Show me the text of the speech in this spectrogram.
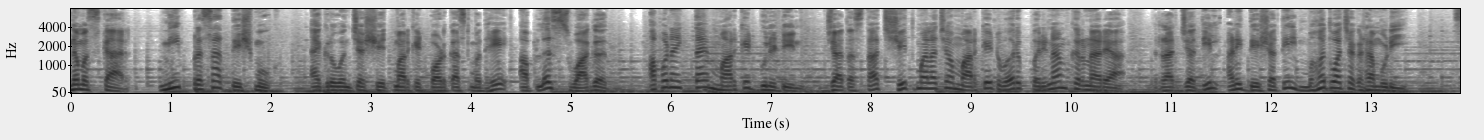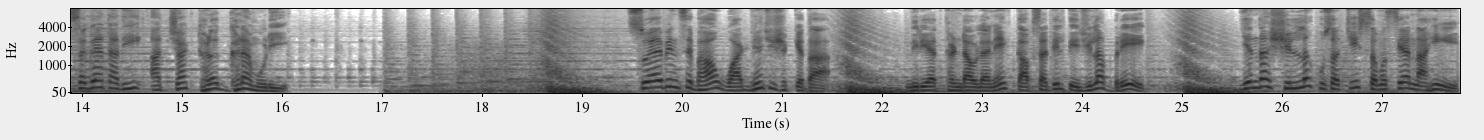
नमस्कार मी प्रसाद देशमुख अॅग्रोवनच्या शेत मार्केट पॉडकास्टमध्ये आपलं स्वागत. आपण ऐकताय मार्केट बुलेटिन ज्यात असतात शेतमालाच्या मार्केटवर परिणाम करणाऱ्या राज्यातील आणि देशातील महत्त्वाच्या घडामोडी. सगळ्यात आधी आजच्या ठळक घडामोडी. सोयाबीनचे भाव वाढण्याची शक्यता. निर्यात थंडावल्याने कापसातील तेजीला ब्रेक. यंदा शिल्लक उसाची समस्या नाही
